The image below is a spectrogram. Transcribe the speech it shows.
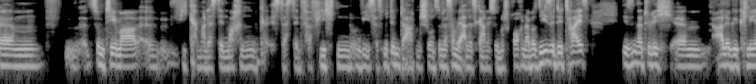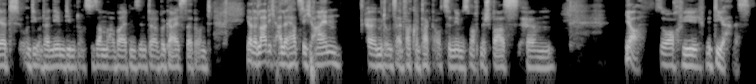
ähm, zum Thema, äh, wie kann man das denn machen? Ist das denn verpflichtend und wie ist das mit dem Datenschutz? Und das haben wir alles gar nicht so besprochen. Aber diese Details, die sind natürlich ähm, alle geklärt und die Unternehmen, die mit uns zusammenarbeiten, sind da begeistert. Und ja, da lade ich alle herzlich ein, äh, mit uns einfach Kontakt aufzunehmen. Es macht mir Spaß. Ähm, ja, so auch wie mit dir, Hannes.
